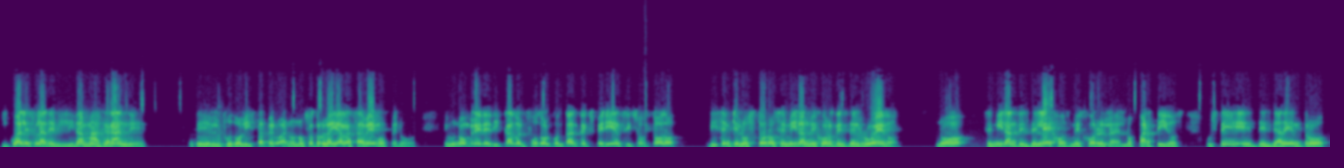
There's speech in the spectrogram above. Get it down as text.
¿Y cuál es la debilidad más grande del futbolista peruano? Nosotros la ya la sabemos, pero un hombre dedicado al fútbol con tanta experiencia y sobre todo Dicen que los toros se miran mejor desde el ruedo, ¿no? Se miran desde lejos mejor los partidos. Usted, eh, desde adentro,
